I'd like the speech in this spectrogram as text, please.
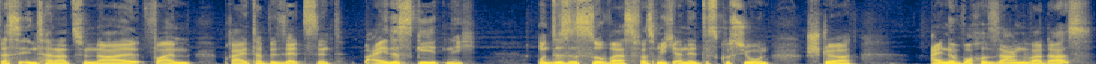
dass sie international vor allem breiter besetzt sind. Beides geht nicht. Und das ist sowas, was mich an der Diskussion stört. Eine Woche sagen wir das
